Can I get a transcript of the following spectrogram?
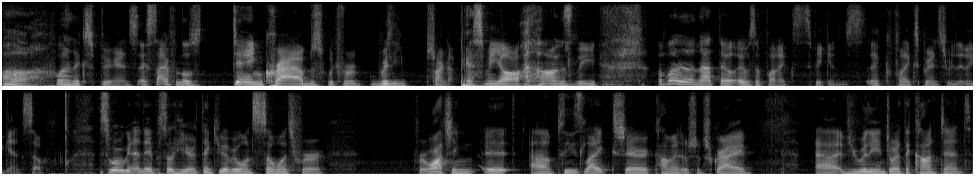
Oh, what an experience. Aside from those dang crabs, which were really starting to piss me off, honestly. But other than that, though, it was a fun experience, a fun experience to relive again. So, this is where we're gonna end the episode here. Thank you everyone so much for for watching it. Uh, please like, share, comment, or subscribe uh, if you really enjoyed the content.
